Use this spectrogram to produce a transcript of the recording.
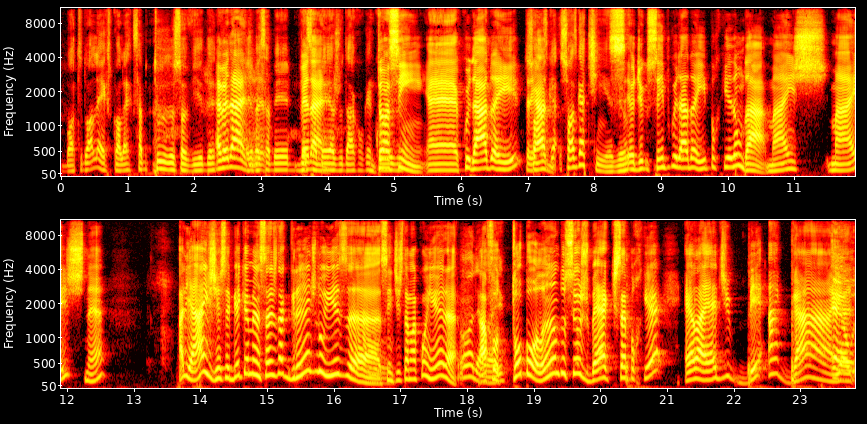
bota do Alex, porque o Alex sabe tudo da sua vida. É verdade. Ele vai né? saber, vai Verdade. saber ajudar qualquer Então, coisa. assim, é, cuidado aí, tá só, as, ligado? ga- só as gatinhas, viu? Eu digo sempre cuidado aí, porque não dá. Mas, mas, né? Aliás, recebi aqui a mensagem da grande Luísa, Oh. cientista maconheira. Olha Ela falou: aí. tô bolando seus backs. Sabe por quê? Ela é de BH. e, a,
